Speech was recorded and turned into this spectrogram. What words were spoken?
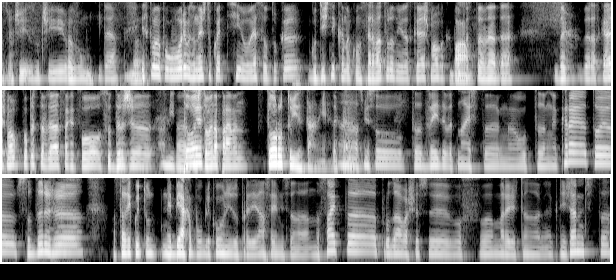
звучи, звучи разумно. Да. Да. Искаме да поговорим за нещо, което ти си ни донесъл тук. Годишника на консерватора, да ни разкажеш малко какво Бам. представлява. Да. Да, да разкажеш малко какво представлява това, какво съдържа, Ами, а, то защо е е направен. второто издание. Така. А, в смисъл от а, 2019 от а, накрая той съдържа статии, които не бяха публикувани до преди една седмица на, на сайта, продаваше се в мрежите на книжарницата,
